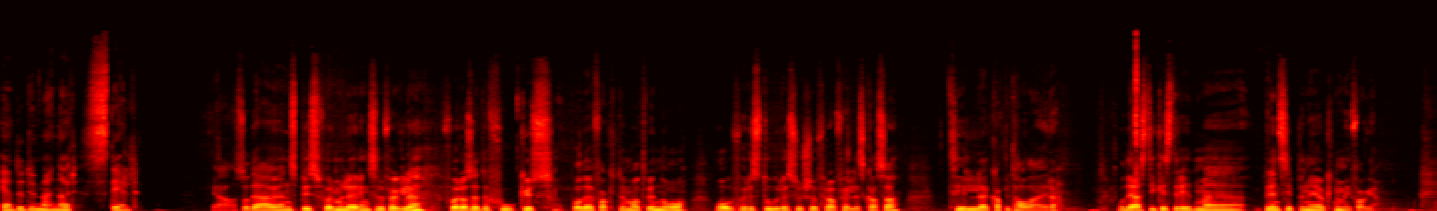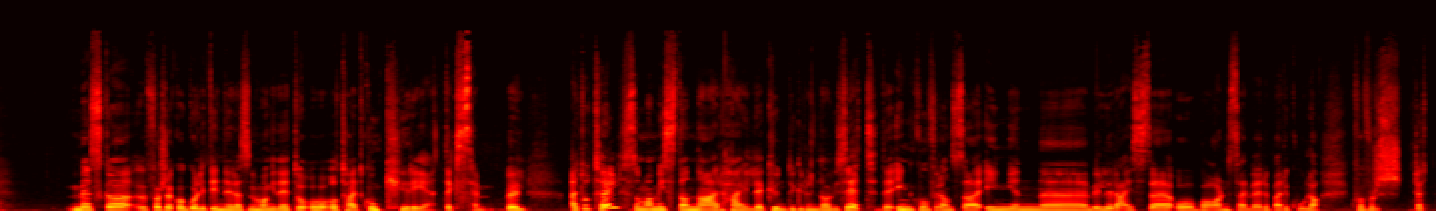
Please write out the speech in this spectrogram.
er det du mener stjel? Ja, så Det er jo en spissformulering, selvfølgelig, for å sette fokus på det faktum at vi nå overfører store ressurser fra felleskassa til kapitaleiere. Og Det er stikk i strid med prinsippene i økonomifaget. Vi skal forsøke å gå litt inn i resonnementet ditt og, og, og, ta et konkret eksempel. Et hotell som har mista nær hele kundegrunnlaget sitt. Det er ingen konferanser, ingen uh, vil reise, og barn serverer bare cola. Hvorfor støtter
